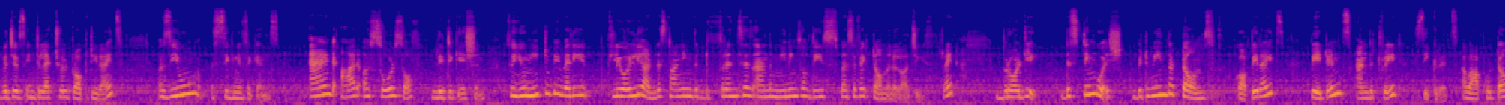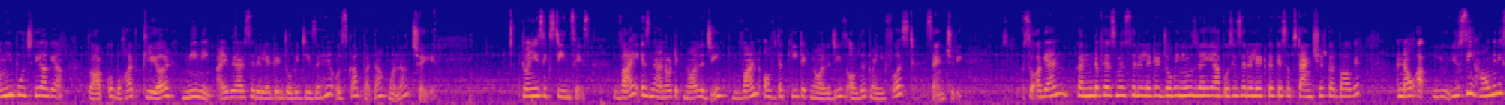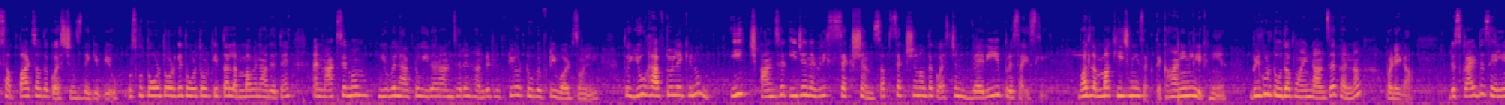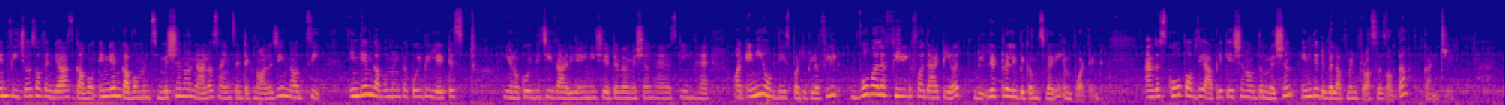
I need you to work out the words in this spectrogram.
which is intellectual property rights, assume significance and are a source of litigation. So you need to be very clearly understanding the differences and the meanings of these specific terminologies, right? Broadly, distinguish between the terms copyrights, patents and the trade secrets. अब आपको term ही पूछ दिया गया तो आपको बहुत clear meaning I से related जो भी चीज़ें हैं, उसका पता होना चाहिए। 2016 says, why is nanotechnology one of the key technologies of the 21st century? So again current affairs में इससे रिलेटेड जो भी न्यूज़ रही है, आप उसी से रिलेट करके सब्सटैंशिएट कर पाओगे। Now you see how many sub parts of the question they give you उसको तोड़ तोड़ के तोड़ तोड़ के इतना लंबा बना देते हैं। And maximum you will have to इधर आंसर इन हंड्रेड फिफ्टी और टू फिफ्टी वर्ड्स ओनली तो you have to like you know each answer each and every section sub section of the question very precisely बहुत लंबा खींच नहीं सकते, कहानी नहीं लिखनी है। बिल्कुल टू द पॉइंट आंसर करना पड़ेगा। Describe the salient features of India's Indian government's mission on nano science and technology not see Indian government का कोई भी लेटेस्ट यू नो कोई भी चीज़ आ रही है इनिशिएटिव है मिशन है स्कीम है on any of this particular field वो वाला field for that year literally becomes very important and the scope of the application of the mission in the development process of the country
